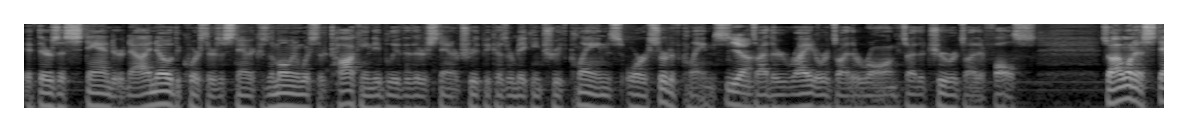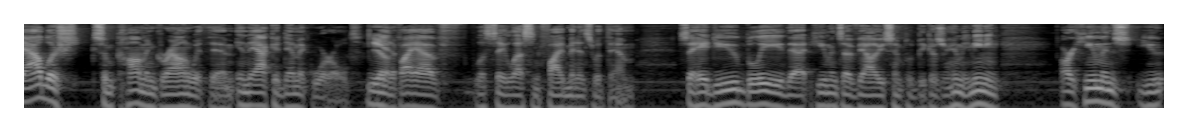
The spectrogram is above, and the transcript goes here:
If there's a standard. Now, I know, of course, there's a standard because the moment in which they're talking, they believe that there's a standard of truth because they're making truth claims or assertive claims. Yeah. It's either right or it's either wrong. It's either true or it's either false. So I want to establish some common ground with them in the academic world. Yeah. And if I have, let's say, less than five minutes with them, say, hey, do you believe that humans have value simply because they're human? Meaning, are humans u-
